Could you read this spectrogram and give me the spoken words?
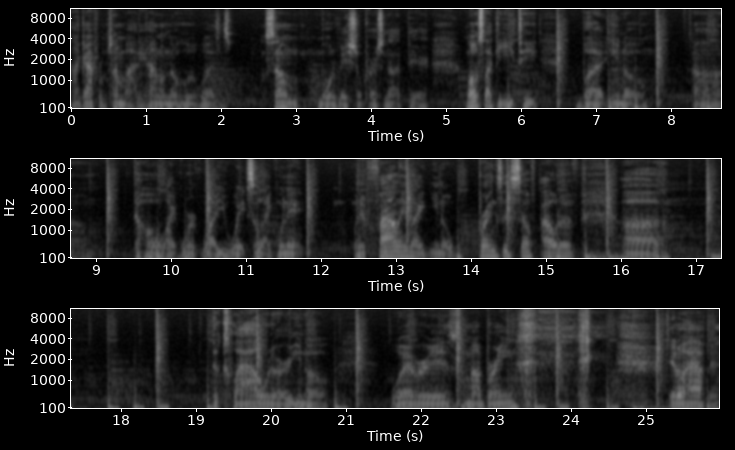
I got from somebody. I don't know who it was. It's some motivational person out there, most likely ET. But you know, um, the whole like work while you wait. So like when it when it finally like you know brings itself out of uh the cloud or you know wherever it is my brain it'll happen.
